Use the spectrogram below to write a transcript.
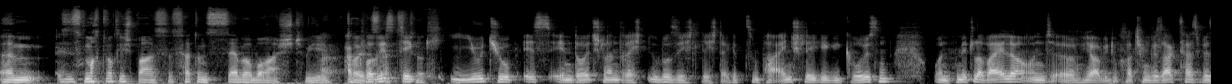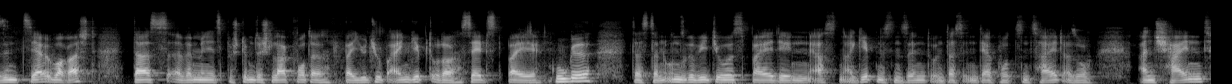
Ähm, es, es, macht wirklich Spaß. Es hat uns selber überrascht, wie Aquaristik-YouTube ist in Deutschland recht übersichtlich. Da gibt es ein paar einschlägige Größen und mittlerweile, und äh, ja, wie du gerade schon gesagt hast, wir sind sehr überrascht, dass äh, wenn man jetzt bestimmte Schlagworte bei YouTube eingibt oder selbst bei Google, dass dann unsere Videos bei den ersten Ergebnissen sind und das in der kurzen Zeit. Also anscheinend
